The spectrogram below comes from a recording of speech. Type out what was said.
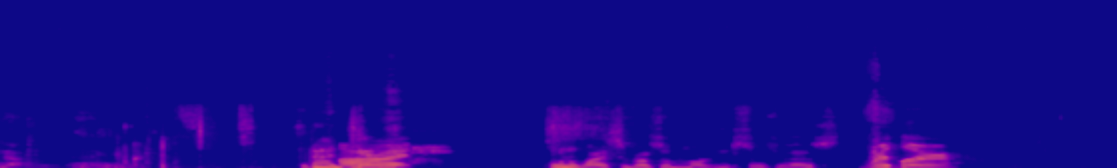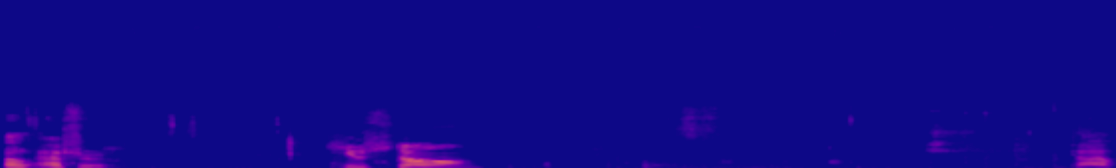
No. God damn All it. right, I wonder why I said Russell Martin so fast. Riddler, Oh, Asher. Hugh Stone. Kyle.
